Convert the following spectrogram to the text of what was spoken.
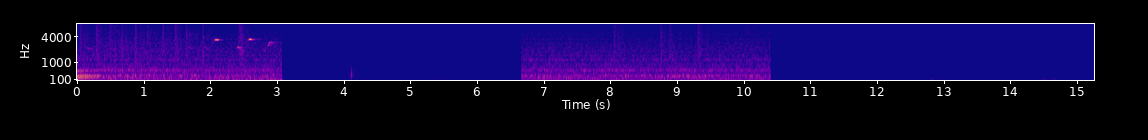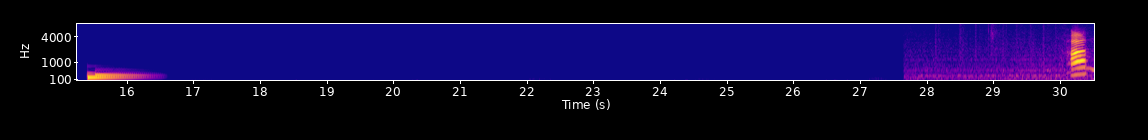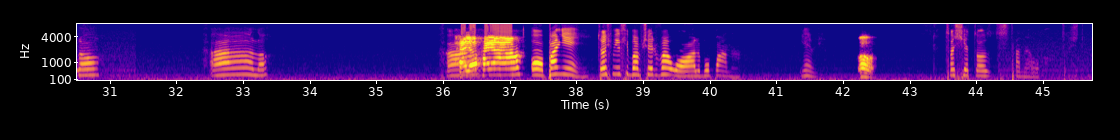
Halo? Halo? Halo, halo. O, panie, coś mnie chyba przerwało, albo pana. Nie wiem. O, Coś się to stanęło. Coś tam.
